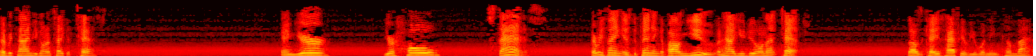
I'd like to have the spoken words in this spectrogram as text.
every time you're going to take a test and your your whole status, everything is depending upon you and how you do on that test. If that was the case, half of you wouldn't even come back.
